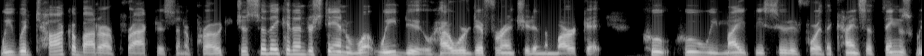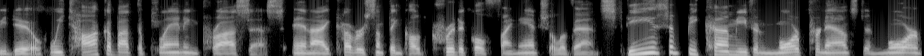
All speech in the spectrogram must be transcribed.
We would talk about our practice and approach just so they could understand what we do, how we're differentiated in the market, who, who we might be suited for, the kinds of things we do. We talk about the planning process, and I cover something called critical financial events. These have become even more pronounced and more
